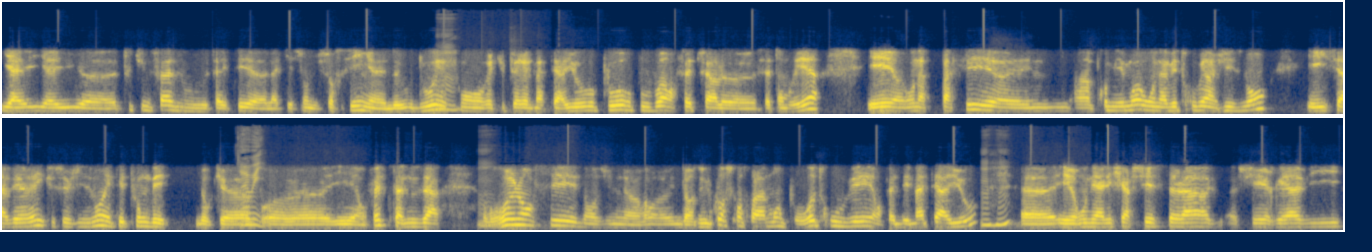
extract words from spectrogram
il y a, il y a eu euh, toute une phase où ça a été euh, la question du sourcing, euh, d'où est-ce mmh. qu'on récupérait le matériau pour pouvoir en fait faire le, cette ombrière. Et on a passé un premier mois où on avait trouvé un gisement et il s'est avéré que ce gisement était plombé. Donc, euh, ah euh, et en fait, ça nous a mmh. relancé dans une dans une course contre la montre pour retrouver en fait des matériaux. Mmh. Euh, et on est allé chercher cela chez Reavi,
